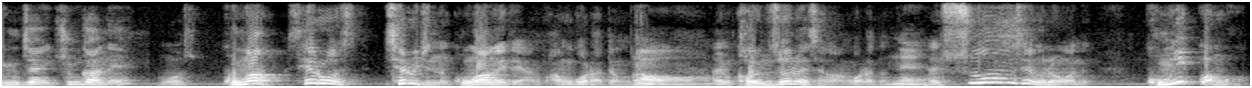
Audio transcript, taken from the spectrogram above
굉장히 중간에 뭐 공항 새로 새로 짓는 공항에 대한 광고라던가 어. 아니면 건설회사 광고라던가 네. 아니면 수험생을 응원하는 공익 광고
